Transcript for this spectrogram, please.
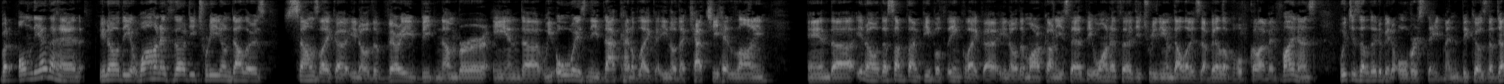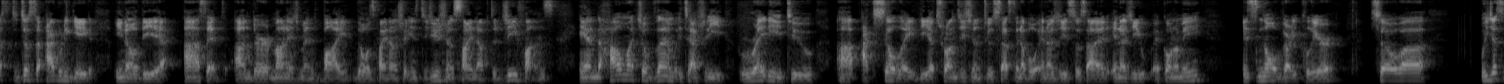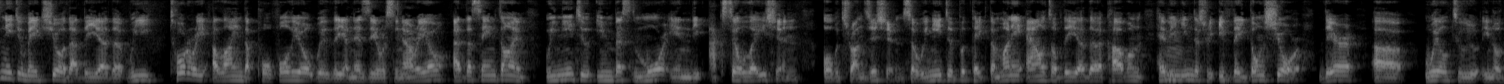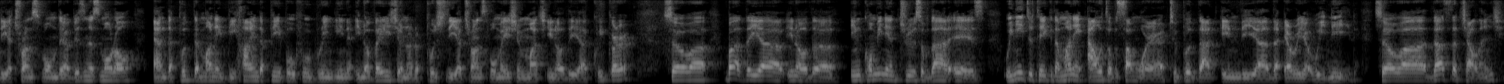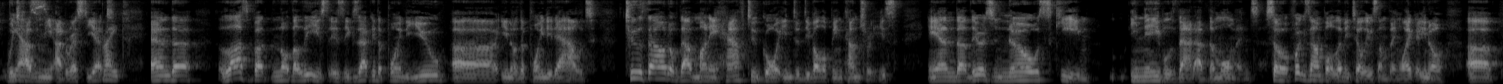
But on the other hand, you know, the 130 trillion dollars sounds like a you know the very big number, and uh, we always need that kind of like you know the catchy headline. And uh, you know, that sometimes people think like uh, you know the Mark Carney said the 130 trillion dollars is available for climate finance which is a little bit overstatement because just just to aggregate you know the asset under management by those financial institutions sign up to GFANZ and how much of them it's actually ready to uh, accelerate the uh, transition to sustainable energy society energy economy it's not very clear. So uh, we just need to make sure that the uh, that we totally align the portfolio with the net zero scenario. At the same time, we need to invest more in the acceleration of transition. So we need to put take the money out of the uh, the carbon heavy mm. industry if they don't show their uh, will to you know the uh, transform their business model and put the money behind the people who bring in innovation or push the uh, transformation much you know the uh, quicker. So, uh, but the uh, you know the inconvenient truth of that is we need to take the money out of somewhere to put that in the uh, the area we need. So uh, that's the challenge, which yes. hasn't been addressed yet. Right. And uh, last but not the least is exactly the point you uh, you know the pointed out. Two thirds of that money have to go into developing countries, and there is no scheme enables that at the moment. So, for example, let me tell you something like, you know, uh,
